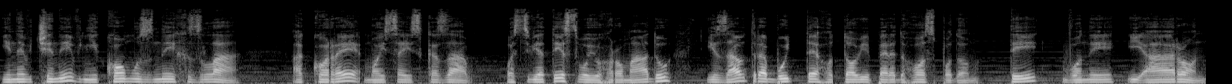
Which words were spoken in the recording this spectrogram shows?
і не вчинив нікому з них зла. А коре Мойсей сказав: Освяти свою громаду, і завтра будьте готові перед Господом, ти, вони і Аарон.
